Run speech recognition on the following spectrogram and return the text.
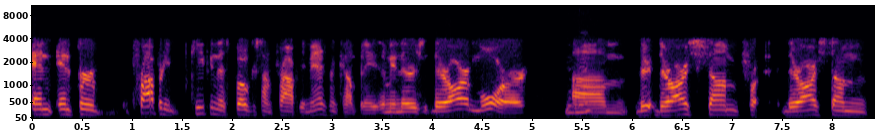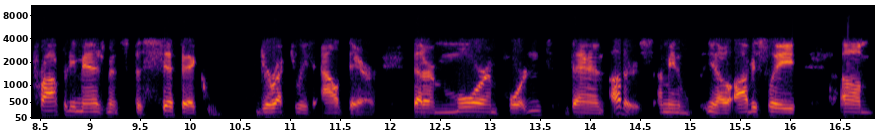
And and for property, keeping this focus on property management companies, I mean, there's there are more. Mm-hmm. Um, there, there are some there are some property management specific directories out there that are more important than others. I mean, you know, obviously, um,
